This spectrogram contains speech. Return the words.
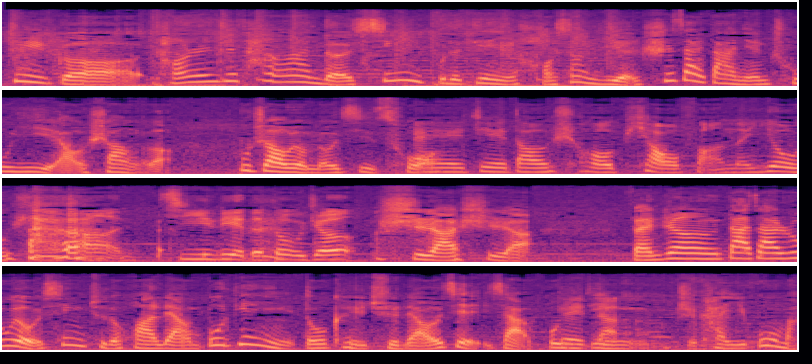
这个《唐人街探案》的新一部的电影，好像也是在大年初一也要上了，不知道我有没有记错？哎，这到时候票房呢，又是一场激烈的斗争。是啊，是啊。反正大家如果有兴趣的话，两部电影都可以去了解一下，不一定只看一部嘛。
